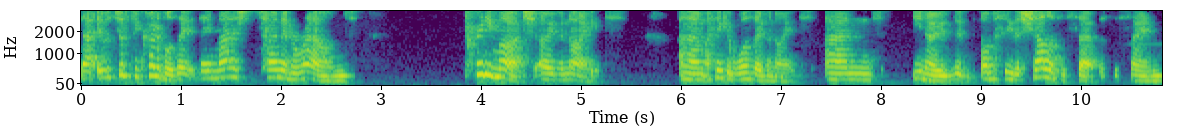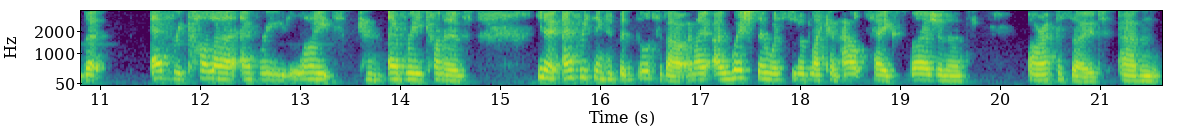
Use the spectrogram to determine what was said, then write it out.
That it was just incredible. They they managed to turn it around pretty much overnight. Um, I think it was overnight, and you know, the, obviously the shell of the set was the same, but every color, every light, every kind of you know, everything had been thought about. And I, I wish there was sort of like an outtakes version of our episode. Um,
